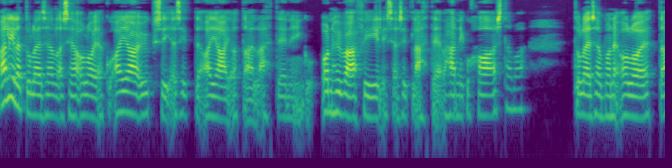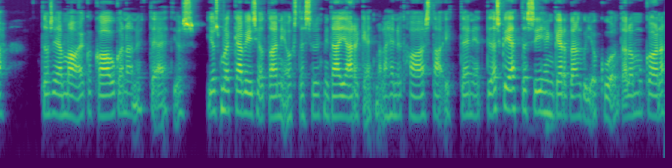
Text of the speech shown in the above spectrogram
Välillä tulee sellaisia oloja, kun ajaa yksin ja sitten ajaa jotain, lähtee niin kuin, on hyvä fiilis ja sitten lähtee vähän niin kuin haastamaan. Tulee semmoinen olo, että tosiaan mä oon aika kaukana nyt, että jos, jos mulle kävisi jotain, niin onko tässä nyt mitään järkeä, että mä lähden nyt haastaa itteeni, että pitäisikö jättää siihen kertaan, kun joku on täällä mukana.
